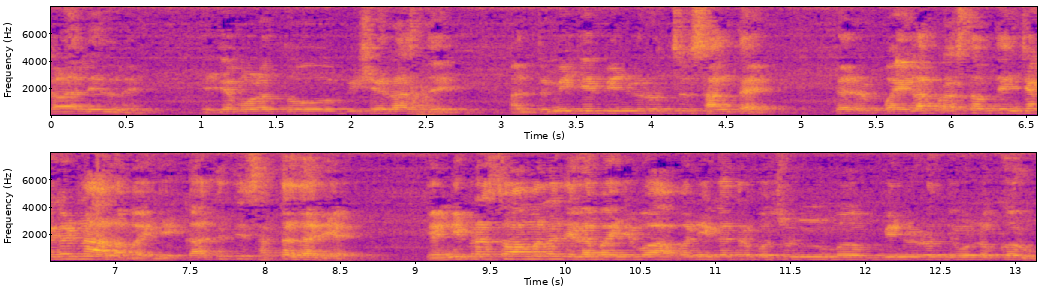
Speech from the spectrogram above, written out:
कळालेलं नाही. त्याच्यामुळं तो विषय राहते आणि तुम्ही जे बिनविरोधचं सांगताय तर पहिला प्रस्ताव त्यांच्याकडनं आला पाहिजे का तर ते सत्ताधारी आहे त्यांनी प्रस्ताव आम्हाला दिला पाहिजे बा आपण एकत्र बसून बिनविरोध निवडणूक करू.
